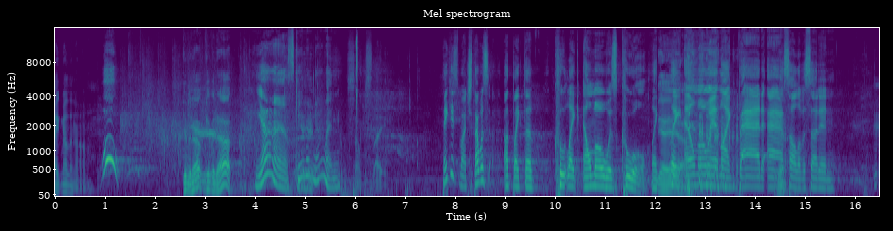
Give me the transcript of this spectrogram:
Mike Melinoe. Woo! Give it up, give it up. Yes, keep it going. Something like Thank you so much. That was uh, like the cool. Like Elmo was cool. Like Yeah, yeah, like yeah. Elmo went like badass all of a sudden.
